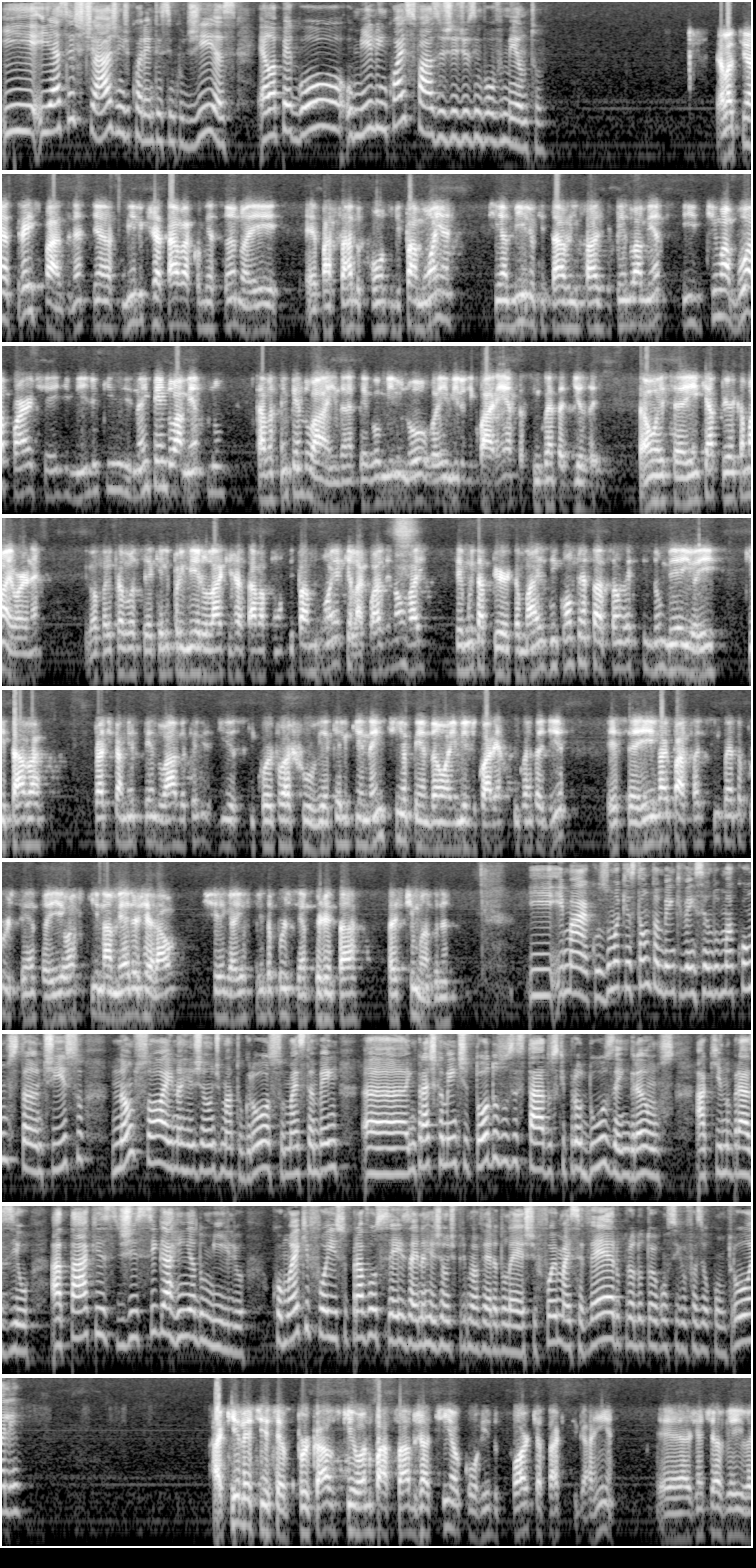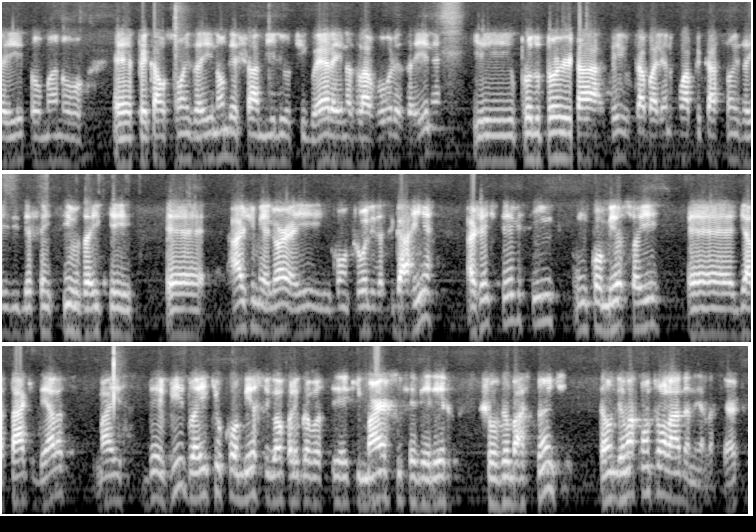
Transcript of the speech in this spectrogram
E, e, essa estiagem de 45 dias, ela pegou o milho em quais fases de desenvolvimento? Ela tinha três fases, né? Tinha milho que já estava começando aí, é, passado o ponto de pamonha, tinha milho que estava em fase de pendoamento e tinha uma boa parte aí de milho que nem pendoamento não estava sem pendoar ainda, né? Pegou milho novo aí, milho de 40, 50 dias aí. Então esse aí que é a perca maior, né? Igual eu falei para você, aquele primeiro lá que já estava a ponto de pamonha, que lá quase não vai ter muita perca, mas em compensação esse do meio aí, que estava praticamente pendoado aqueles dias que cortou a chuva, e aquele que nem tinha pendão aí, milho de 40, 50 dias, esse aí vai passar de 50% aí, eu acho que na média geral chega aí os 30% que a gente está está estimando, né? E, e, Marcos, uma questão também que vem sendo uma constante, isso não só aí na região de Mato Grosso, mas também uh, em praticamente todos os estados que produzem grãos aqui no Brasil, ataques de cigarrinha do milho. Como é que foi isso para vocês aí na região de Primavera do Leste? Foi mais severo? O produtor conseguiu fazer o controle? Aqui, Letícia, por causa que o ano passado já tinha ocorrido forte ataque de cigarrinha, é, a gente já veio aí tomando é, precauções aí, não deixar milho tiguera aí nas lavouras aí, né? E o produtor já veio trabalhando com aplicações aí de defensivos aí que é, age melhor aí em controle da cigarrinha. A gente teve sim um começo aí é, de ataque delas, mas devido aí que o começo, igual eu falei para você, que março e fevereiro choveu bastante, então deu uma controlada nela, certo?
